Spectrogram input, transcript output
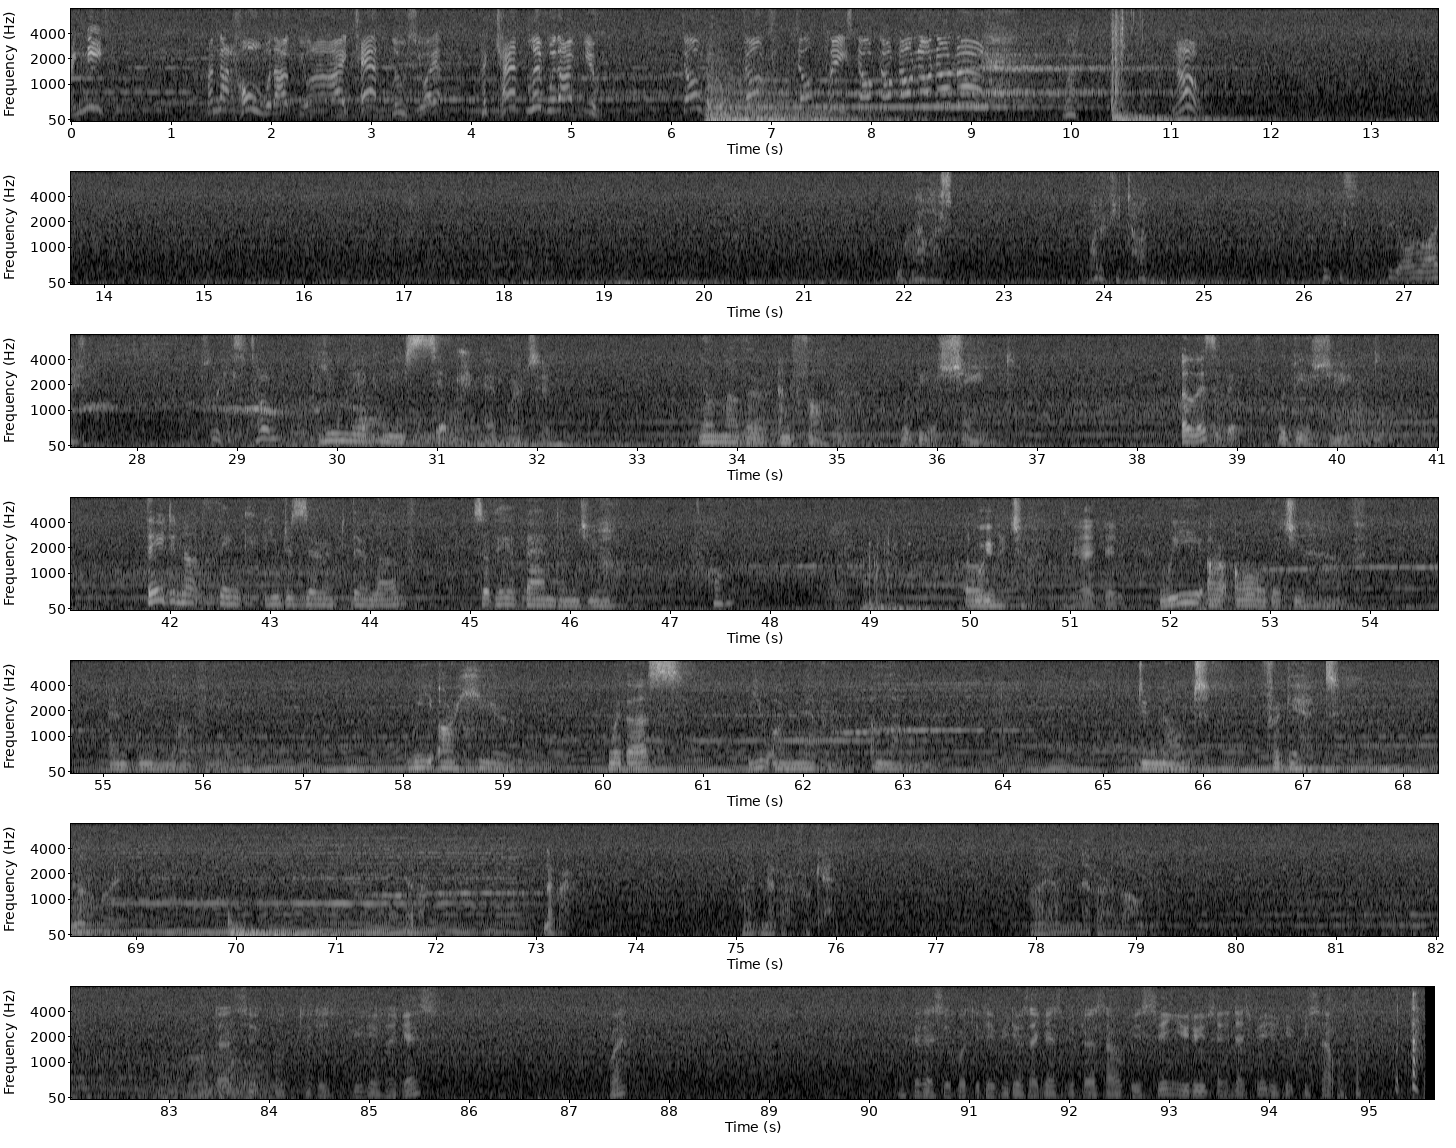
I need you. I'm not whole without you. I, I can't lose you. I, I can't live without you. Don't, don't, don't, please, don't, don't, no, no, no, no! No! Oh, Alice, what have you done? Please, be all right. Please don't. You make me sick, Edward. Your mother and father would be ashamed. Elizabeth would be ashamed. They did not think you deserved their love, so they abandoned you. Oh, We- my child. Yeah, damn it. We are all that you have, and we love you. We are here. With us, you are never alone. Do not forget. No. Never. Never. For today's videos, I guess, because I'll be seeing you dudes in the next video. Peace out. What the? The?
